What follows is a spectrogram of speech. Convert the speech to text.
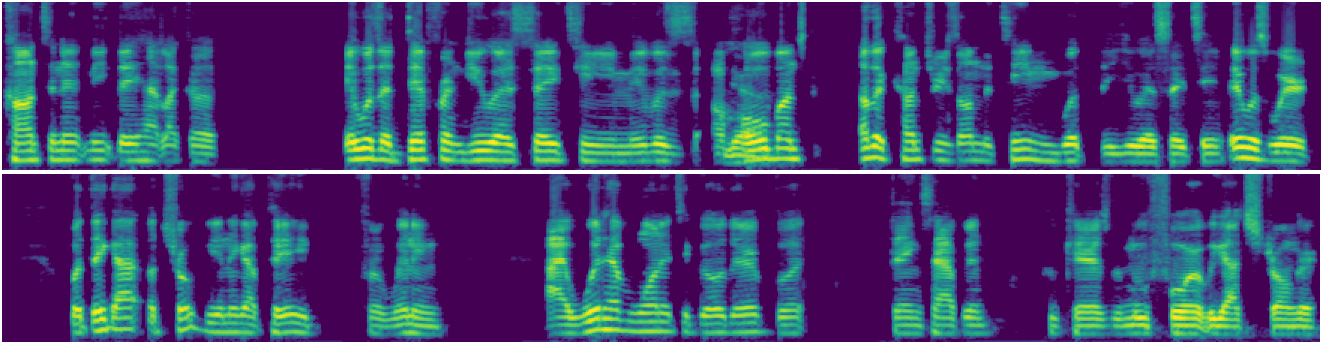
continent meet. They had like a, it was a different USA team. It was a yeah. whole bunch of other countries on the team with the USA team. It was weird, but they got a trophy and they got paid for winning. I would have wanted to go there, but things happen. Who cares? We move forward. We got stronger.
